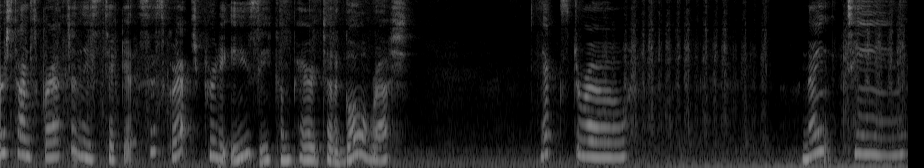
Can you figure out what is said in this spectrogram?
first time scratching these tickets. They scratch pretty easy compared to the Gold Rush. Next row, 19,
